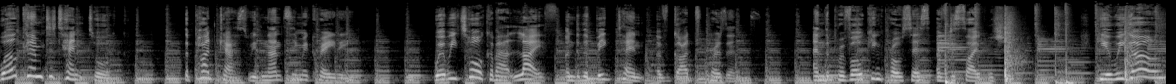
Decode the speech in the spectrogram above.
Welcome to Tent Talk, the podcast with Nancy McCready, where we talk about life under the big tent of God's presence and the provoking process of discipleship. Here we go.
